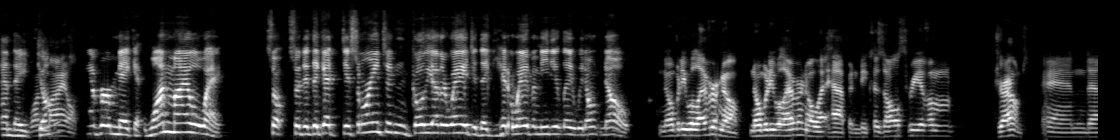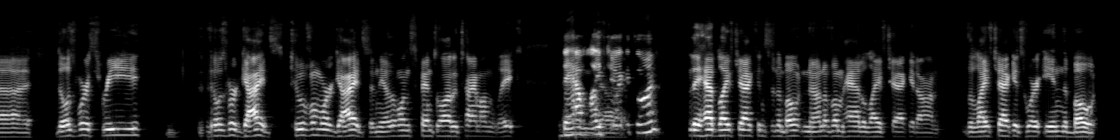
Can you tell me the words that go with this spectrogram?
and they One don't mile. ever make it one mile away. So, so did they get disoriented and go the other way? Did they hit a wave immediately? We don't know. Nobody will ever know. Nobody will ever know what happened because all three of them drowned, and uh, those were three. Those were guides. Two of them were guides, and the other one spent a lot of time on the lake. They have life uh, jackets on. They had life jackets in the boat. and None of them had a life jacket on. The life jackets were in the boat.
